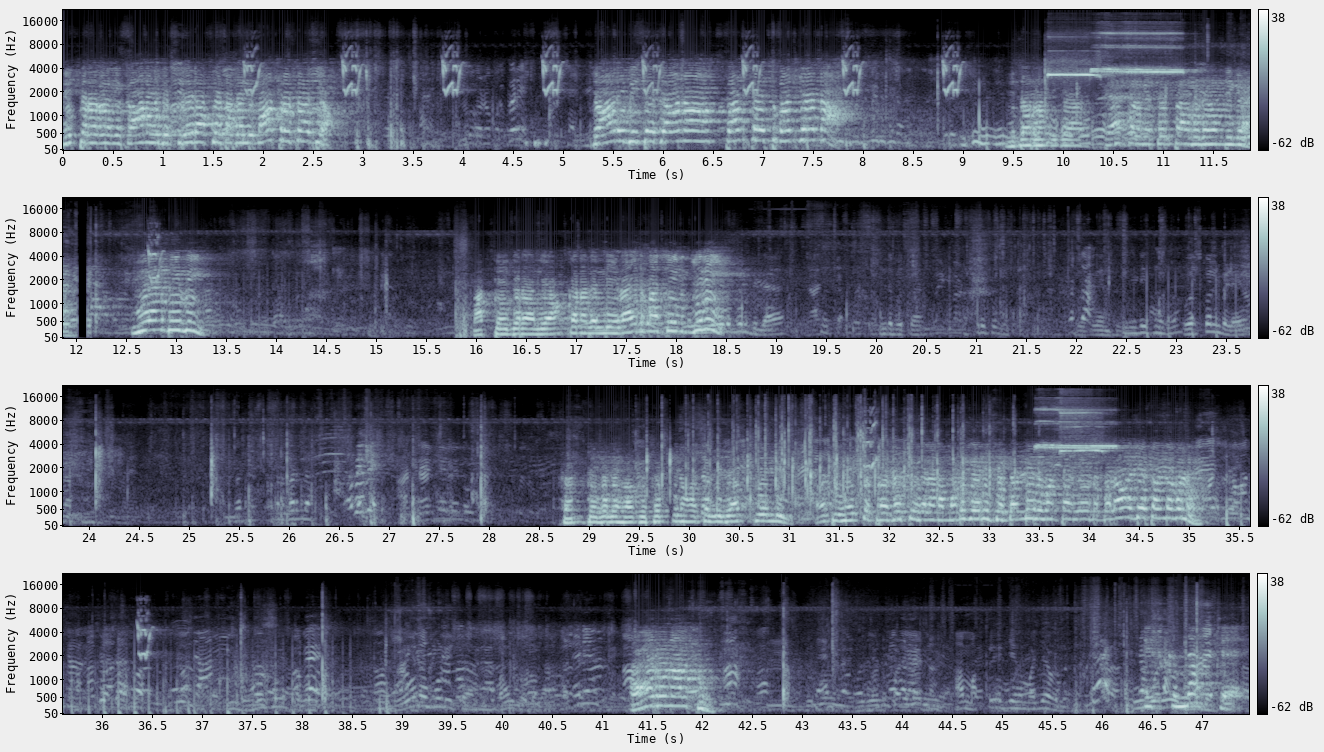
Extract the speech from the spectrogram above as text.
ಮಿತ್ರರಾಗಿ ಕಾಣುವುದು ಕ್ರೀಡಾಕೂಟದಲ್ಲಿ ಮಾತ್ರ ಸಾಧ್ಯ. ಜಾರಿ ಬಿದ್ದ ಜಾನ ಪಂಚಾಯತ್ ಮಂಜಣ್ಣ. ಇದರೊಂದಿಗೆ ಟ್ಯಾಕಲ್ಗೆ ಬಿ ಯುಎನ್ಬಿಬಿ ಮತ್ತೆ ಇದರಲ್ಲಿ ಅಂಕಣದಲ್ಲಿ ರೈಡ್ ಮಷೀನ್ ಗಿರಿ ಒರ್ಸ್ಕೊಂಡ್ ಬೆಳೆ ಸಂತೆಗಳು ಹಾಗೂ ಸೊಪ್ಪಿನ ಹೊಸಲಿ ವ್ಯಾಪ್ತಿಯಲ್ಲಿ ಅತಿ ಹೆಚ್ಚು ಪ್ರಶಸ್ತಿಗಳನ್ನು ಮುಡಿಗೇರಿಸಿ ತಂದಿರುವಂತಹ ಎರಡು ಬಲವಾದ ತಂಡಗಳು ಆರು ನಾಲ್ಕು ಆ ಮಕ್ಕಳಿಗೆ ಮಜಾ ಬರ್ತದೆ disconnected.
